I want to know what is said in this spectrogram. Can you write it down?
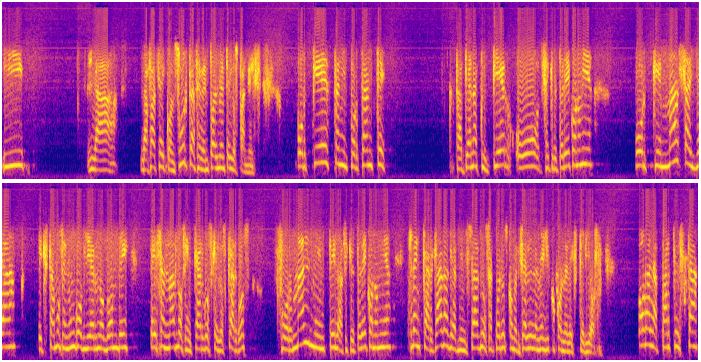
y la, la fase de consultas, eventualmente los paneles. ¿Por qué es tan importante Tatiana Cloutier o Secretaría de Economía? Porque más allá de que estamos en un gobierno donde pesan más los encargos que los cargos, formalmente la Secretaría de Economía es la encargada de administrar los acuerdos comerciales de México con el exterior. Toda la parte está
